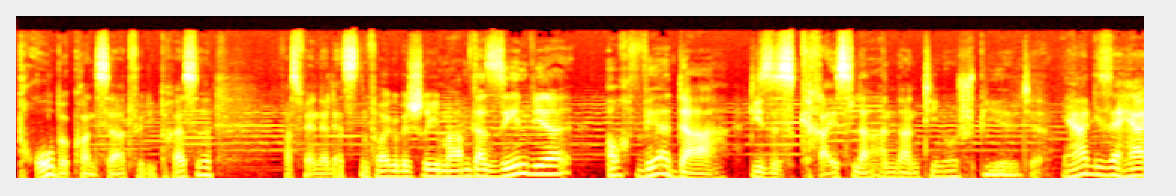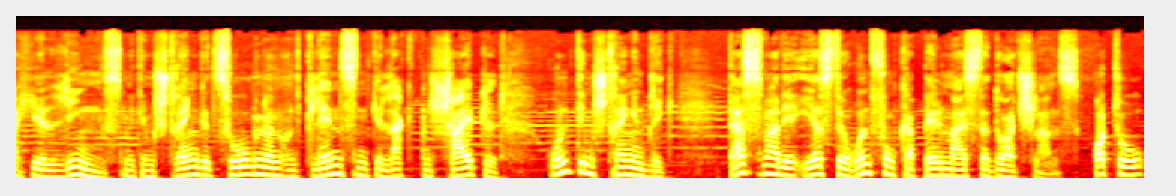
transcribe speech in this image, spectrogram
Probekonzert für die Presse, was wir in der letzten Folge beschrieben haben, da sehen wir auch, wer da dieses Kreisler Andantino spielte. Ja, dieser Herr hier links mit dem streng gezogenen und glänzend gelackten Scheitel und dem strengen Blick. Das war der erste Rundfunkkapellmeister Deutschlands, Otto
